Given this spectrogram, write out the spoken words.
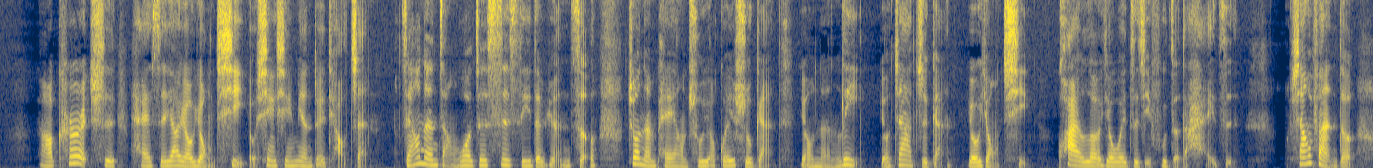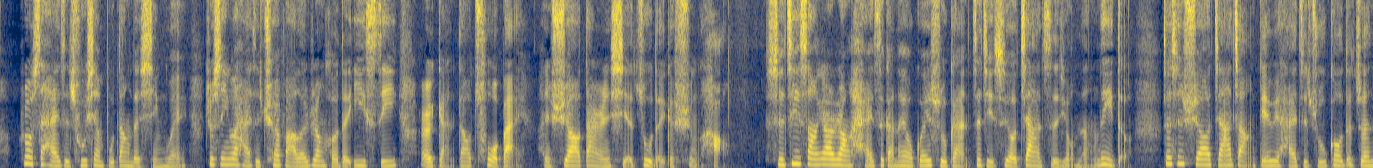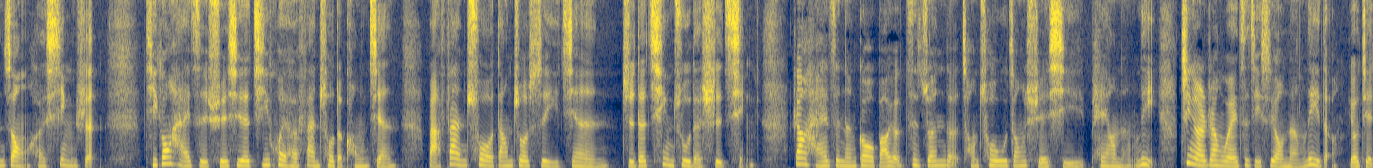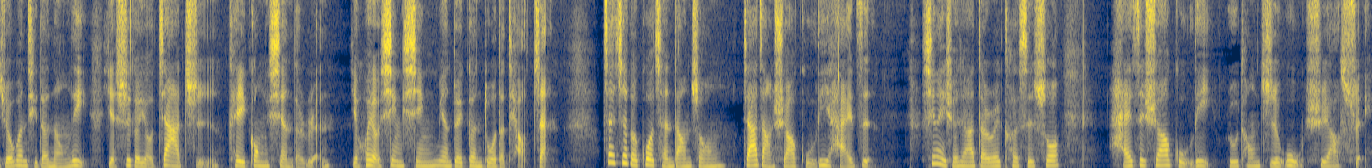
然后 courage 是孩子要有勇气、有信心面对挑战。只要能掌握这四 C 的原则，就能培养出有归属感、有能力、有价值感、有勇气、快乐又为自己负责的孩子。相反的，若是孩子出现不当的行为，就是因为孩子缺乏了任何的 E.C. 而感到挫败，很需要大人协助的一个讯号。实际上，要让孩子感到有归属感，自己是有价值、有能力的，这是需要家长给予孩子足够的尊重和信任。提供孩子学习的机会和犯错的空间，把犯错当作是一件值得庆祝的事情，让孩子能够保有自尊的从错误中学习、培养能力，进而认为自己是有能力的、有解决问题的能力，也是个有价值、可以贡献的人，也会有信心面对更多的挑战。在这个过程当中，家长需要鼓励孩子。心理学家德瑞克斯说。孩子需要鼓励，如同植物需要水。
